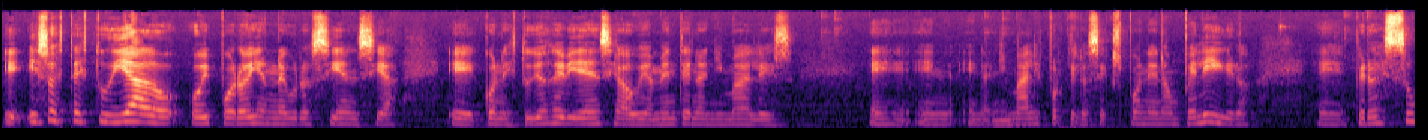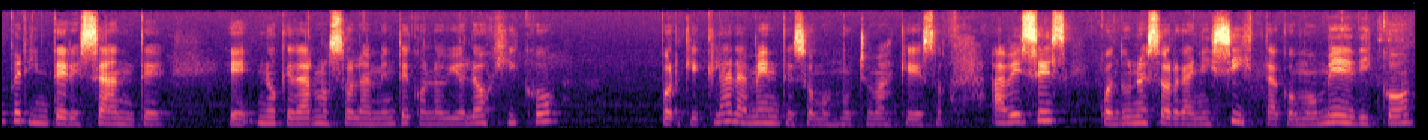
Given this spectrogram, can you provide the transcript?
Eh, eso está estudiado hoy por hoy en neurociencia, con estudios de evidencia obviamente en animales eh, en, animales porque los exponen a un peligro. Eh, pero es súper interesante eh, no quedarnos solamente con lo biológico, porque claramente somos mucho más que eso. A veces, cuando uno es organicista como médico,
